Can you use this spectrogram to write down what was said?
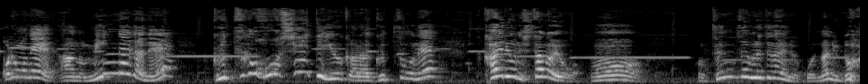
これもね、あの、みんながね、グッズが欲しいって言うから、グッズをね、買えるようにしたのよ。うん。全然売れてないのよ。これ何どういう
